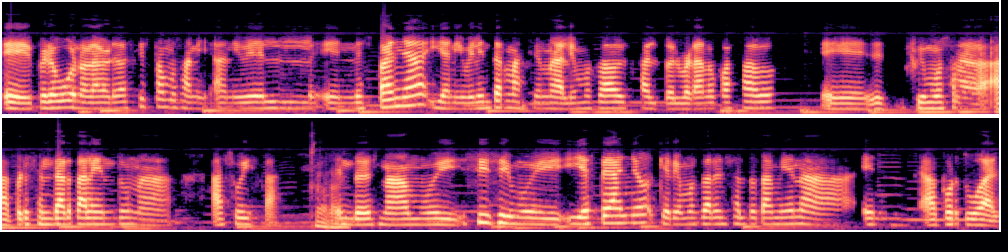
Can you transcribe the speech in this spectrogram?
eh, pero bueno, la verdad es que estamos a, ni- a nivel en España y a nivel internacional. Hemos dado el salto el verano pasado, eh, fuimos a, a presentar Talentum a, a Suiza. Caray. Entonces, nada, muy, sí, sí, muy, y este año queremos dar el salto también a, en- a Portugal.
